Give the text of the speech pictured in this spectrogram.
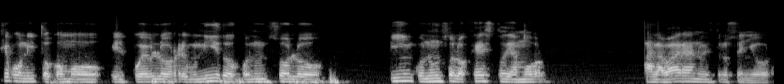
Qué bonito como el pueblo reunido con un solo fin, con un solo gesto de amor, alabar a nuestro Señor.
